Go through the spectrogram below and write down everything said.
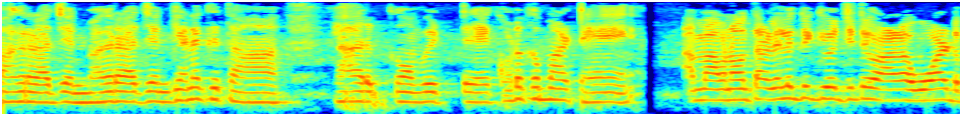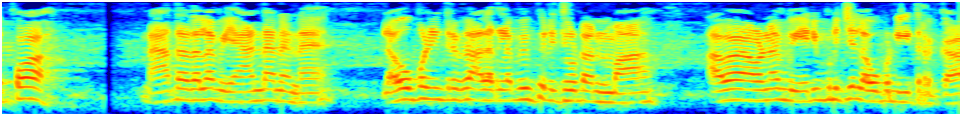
மகராஜன் மகராஜன் எனக்கு தான் யாருக்கும் விட்டு கொடுக்க மாட்டேன். ஆமா அவனை தலையில தூக்கி வச்சுட்டு வாழ ஓடு போ. நான் அதெல்லாம் வேண்டாம் நினை. லவ் பண்ணிட்டு இருக்கா அதுல போய் பிரிச்சு விடணுமா? அவன் அவனை வெறி பிடிச்சி லவ் பண்ணிட்டு இருக்கா.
